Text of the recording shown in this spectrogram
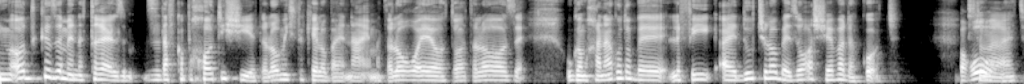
מאוד כזה מנטרל, זה, זה דווקא פחות אישי, אתה לא מסתכל לו בעיניים, אתה לא רואה אותו, אתה לא זה. הוא גם חנק אותו ב, לפי העדות שלו באזור השבע דקות. ברור, אומרת,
